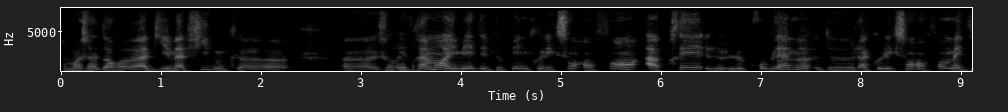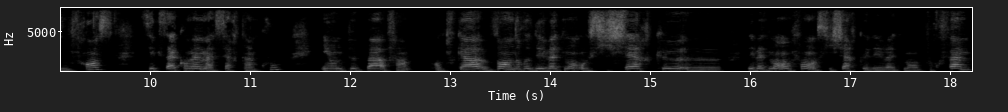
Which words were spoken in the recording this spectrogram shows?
moi, j'adore habiller ma fille. Donc, J'aurais vraiment aimé développer une collection enfant. Après, le, problème de la collection enfant Made in France, c'est que ça a quand même un certain coût et on ne peut pas, enfin, en tout cas, vendre des vêtements aussi chers que des vêtements enfants aussi chers que des vêtements pour femmes,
